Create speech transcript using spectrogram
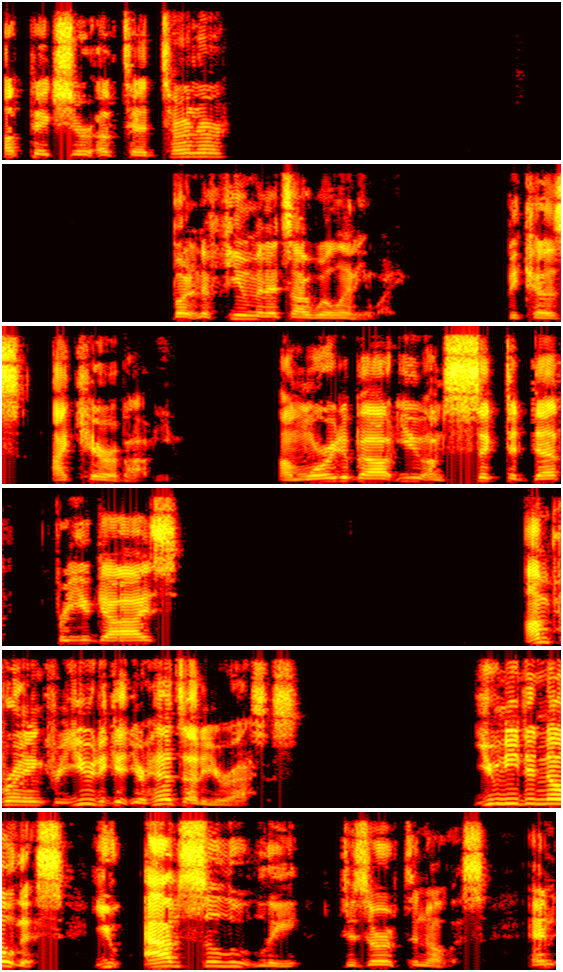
a picture of Ted Turner But in a few minutes I will anyway. Because I care about you. I'm worried about you. I'm sick to death for you guys. I'm praying for you to get your heads out of your asses. You need to know this. You absolutely deserve to know this. And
